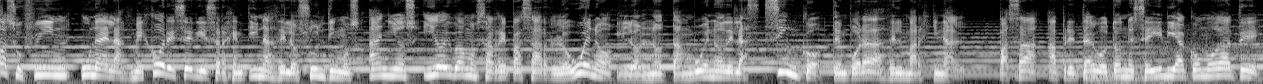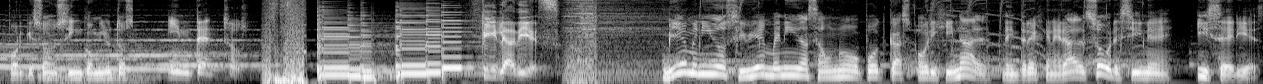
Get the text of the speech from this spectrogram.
a su fin una de las mejores series argentinas de los últimos años y hoy vamos a repasar lo bueno y lo no tan bueno de las cinco temporadas del Marginal. Pasá, apretá el botón de seguir y acomódate porque son cinco minutos intensos. Fila 10. Bienvenidos y bienvenidas a un nuevo podcast original de interés general sobre cine y series.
